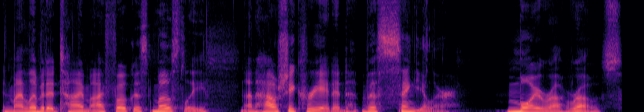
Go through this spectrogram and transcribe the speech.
in my limited time, I focused mostly on how she created the singular Moira Rose.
